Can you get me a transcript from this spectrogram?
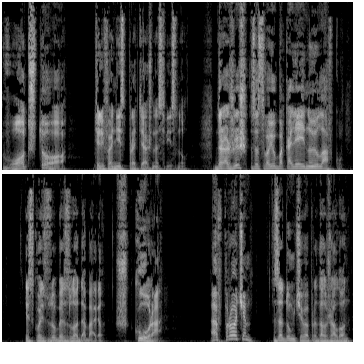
«Вот что!» — телефонист протяжно свистнул. «Дрожишь за свою бакалейную лавку!» И сквозь зубы зло добавил. «Шкура!» «А впрочем, — задумчиво продолжал он,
